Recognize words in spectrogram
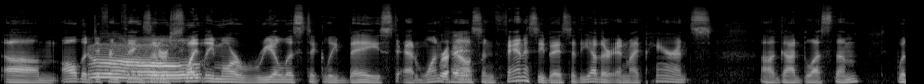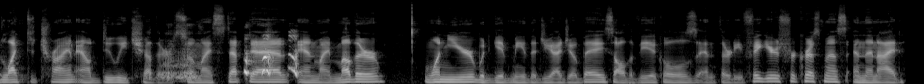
um, all the different things that are Oh. slightly more realistically based at one Right. house and fantasy based at the other. And my parents, uh, God bless them, would like to try and outdo each other. So my stepdad and my mother. One year would give me the GI Joe base, all the vehicles, and 30 figures for Christmas, and then I'd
